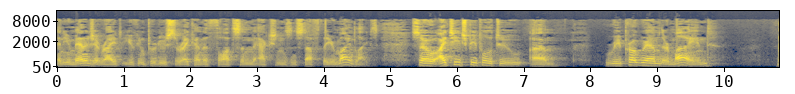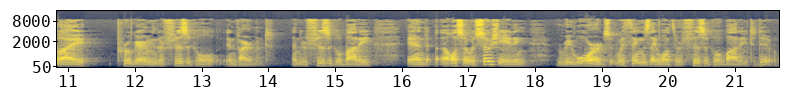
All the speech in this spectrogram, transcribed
and you manage it right, you can produce the right kind of thoughts and actions and stuff that your mind likes. So I teach people to um, reprogram their mind by programming their physical environment and their physical body and uh, also associating rewards with things they want their physical body to do.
